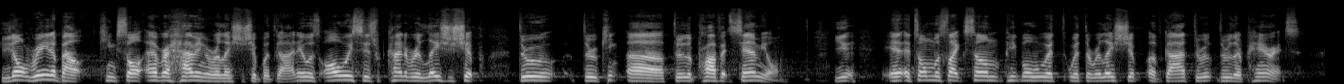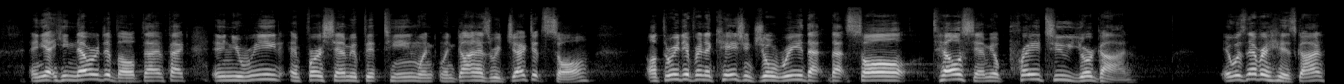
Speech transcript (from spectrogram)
you don't read about King Saul ever having a relationship with God. It was always his kind of relationship through through King, uh, through the prophet Samuel. You, it's almost like some people with, with the relationship of God through, through their parents. And yet he never developed that. In fact, and you read in 1 Samuel 15, when, when God has rejected Saul, on three different occasions, you'll read that, that Saul tells Samuel, pray to your God. It was never his God.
